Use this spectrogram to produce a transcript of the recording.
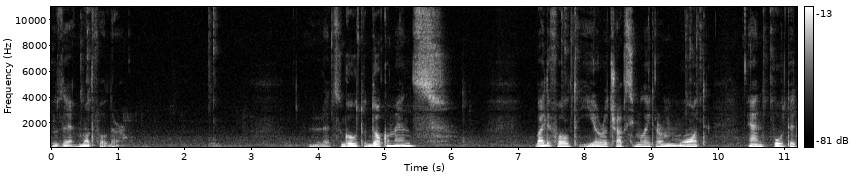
to the mod folder let's go to documents. By default Euro Truck Simulator mod and put it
